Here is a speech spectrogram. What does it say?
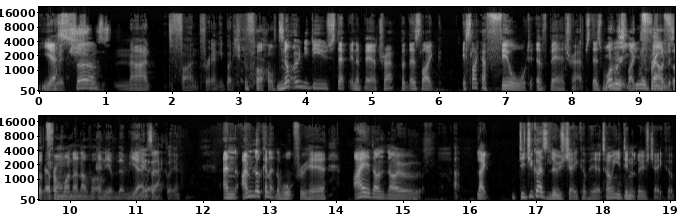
Yes, which sir. was not fun for anybody involved. Not only do you step in a bear trap, but there's like it's like a field of bear traps. There's You one were- like three foot from on one another. any of them. Yeah, Yeah. exactly. And I'm looking at the walkthrough here. I don't know. uh, Like, did you guys lose Jacob here? Tell me you didn't lose Jacob.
